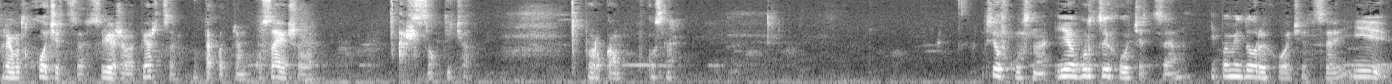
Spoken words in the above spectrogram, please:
Прям вот хочется свежего перца. Вот так вот прям кусаешь его. Аж сок течет. По рукам. Вкусно. Все вкусно. И огурцы хочется, и помидоры хочется, и...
